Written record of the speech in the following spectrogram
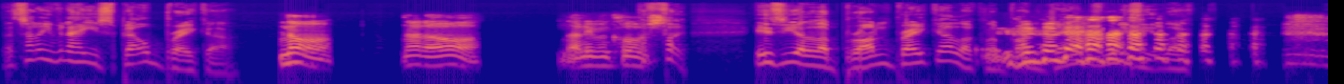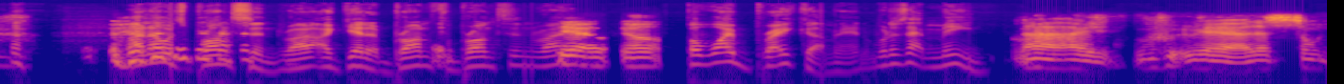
That's not even how you spell breaker. no, not at all. Not even close. Fuck. Is he a LeBron breaker? Like LeBron James? What is he? Like, I know it's Bronson, right? I get it. Bron for Bronson, right? Yeah, yeah. But why breaker, man? What does that mean? I, yeah, that's so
